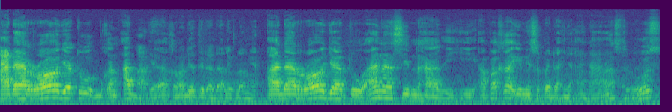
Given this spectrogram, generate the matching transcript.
ada rojatu bukan ad ya karena dia tidak ada alif lamnya ada rojatu anasin hadhihi. Apakah ini sepedanya Anas? Terus?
